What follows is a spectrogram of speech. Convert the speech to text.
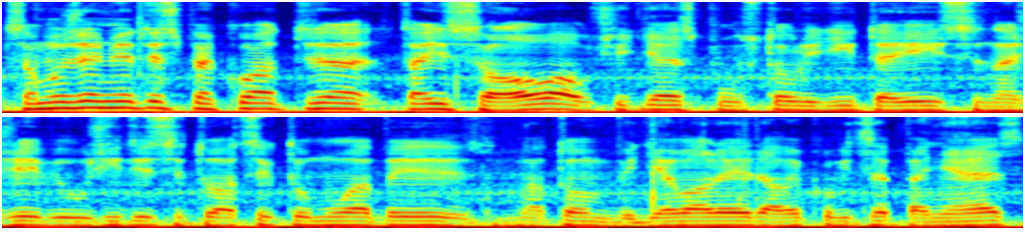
Samozřejmě ty spekulace tady jsou a určitě je spoustu lidí, kteří se snaží využít ty situace k tomu, aby na tom vydělali daleko více peněz.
